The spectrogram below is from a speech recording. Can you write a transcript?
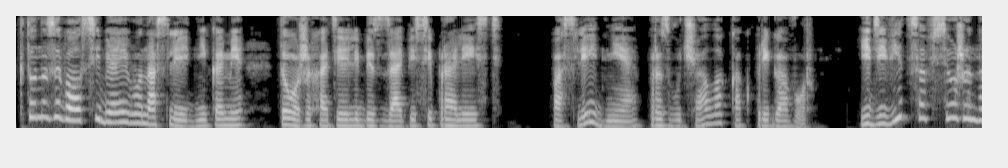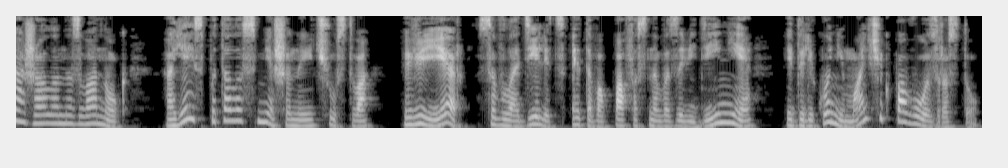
кто называл себя его наследниками, тоже хотели без записи пролезть. Последнее прозвучало как приговор. И девица все же нажала на звонок — а я испытала смешанные чувства. Виер, совладелец этого пафосного заведения и далеко не мальчик по возрасту.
